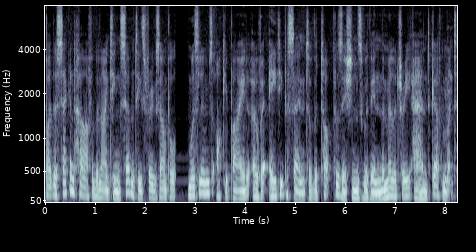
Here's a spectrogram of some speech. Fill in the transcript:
By the second half of the 1970s, for example, Muslims occupied over 80% of the top positions within the military and government,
